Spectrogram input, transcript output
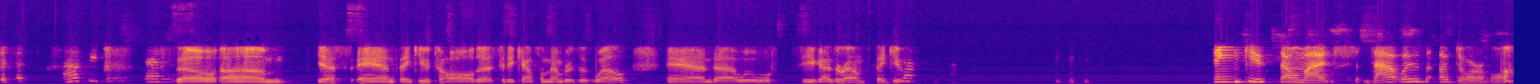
Happy birthday. So, um, yes, and thank you to all the city council members as well. And uh, we will see you guys around. Thank you. Thank you so much. That was adorable.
